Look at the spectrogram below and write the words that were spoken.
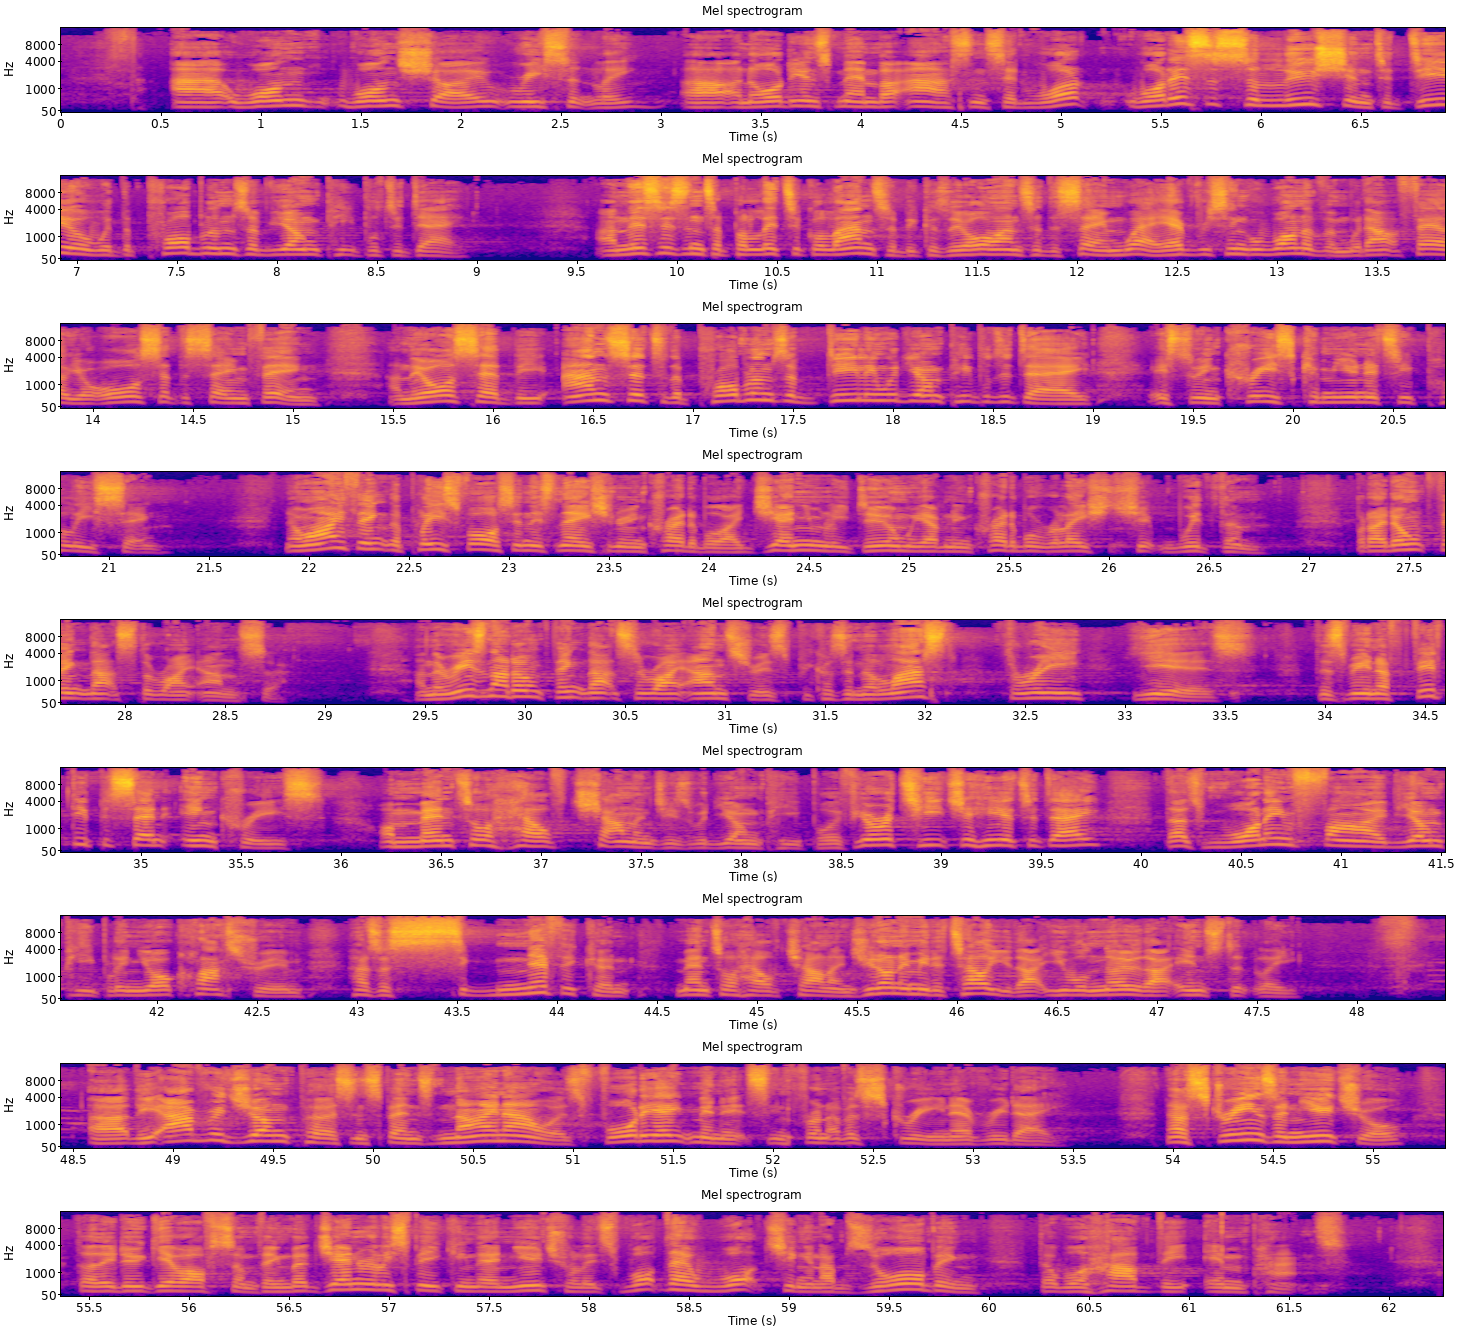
uh, one, one show recently, uh, an audience member asked and said, what, what is the solution to deal with the problems of young people today? And this isn't a political answer because they all answered the same way. Every single one of them, without failure, all said the same thing. And they all said the answer to the problems of dealing with young people today is to increase community policing. Now, I think the police force in this nation are incredible. I genuinely do, and we have an incredible relationship with them. But I don't think that's the right answer. And the reason I don't think that's the right answer is because in the last three years, there's been a 50% increase on mental health challenges with young people. If you're a teacher here today, that's one in five young people in your classroom has a significant mental health challenge. You don't need me to tell you that, you will know that instantly. Uh, the average young person spends nine hours, 48 minutes in front of a screen every day. Now, screens are neutral, though they do give off something, but generally speaking, they're neutral. It's what they're watching and absorbing that will have the impact.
